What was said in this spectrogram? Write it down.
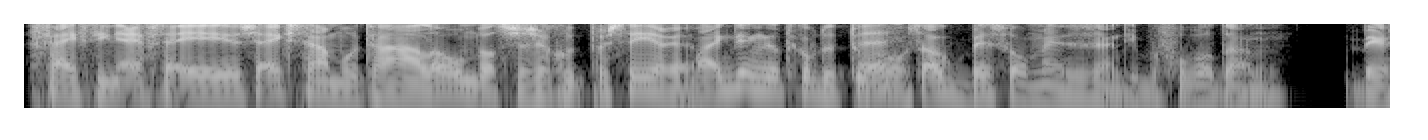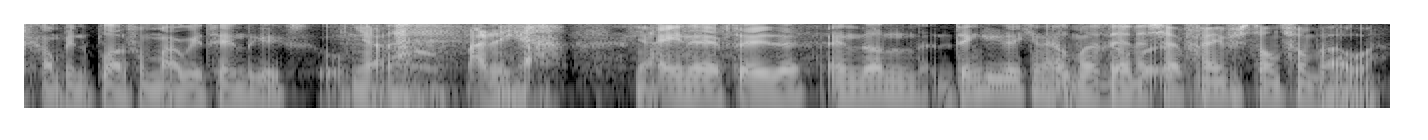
15 FTE'ers extra moet halen. Omdat ze zo goed presteren. Maar ik denk dat er op de toekomst ook best wel mensen zijn die bijvoorbeeld dan Bergkamp in de plaats van Maurits Hendricks. Of Ja, maar de- ja. ja. ene FT'de. En dan denk ik dat je een Ja, heleboel maar Dennis geld- heeft geen verstand van bouwen.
